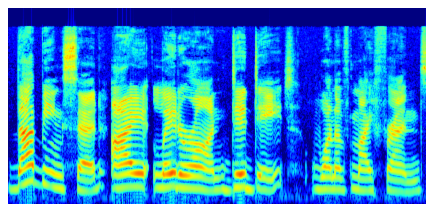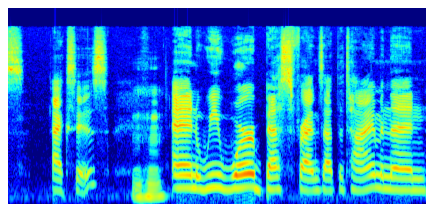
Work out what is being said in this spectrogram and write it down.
That being said, I later on did date one of my friends' exes, Mhm. and we were best friends at the time, and then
